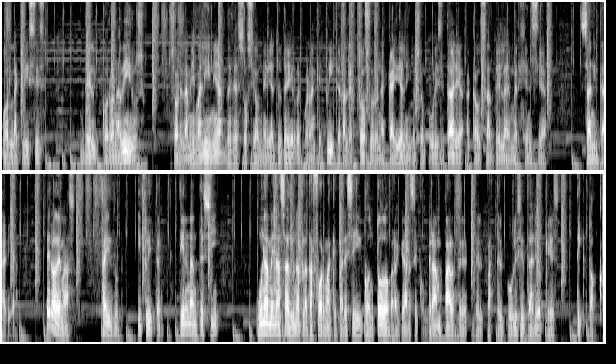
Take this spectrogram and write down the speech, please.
por la crisis del coronavirus. Sobre la misma línea, desde Social Media Today recuerdan que Twitter alertó sobre una caída en la inversión publicitaria a causa de la emergencia sanitaria. Pero además, Facebook y Twitter tienen ante sí una amenaza de una plataforma que parece ir con todo para quedarse con gran parte del pastel publicitario que es TikTok.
